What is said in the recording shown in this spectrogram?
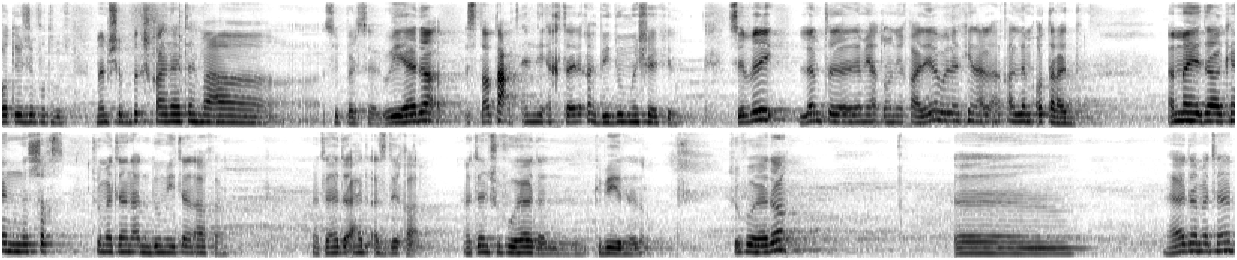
protégez votre ما مشبكش قناته مع Supercell ولهذا استطعت أني أخترقه بدون مشاكل. سي لم ت... لم يعطوني قرية ولكن على الأقل لم أطرد. أما إذا كان الشخص شو مثلا عنده مثال آخر. مثلا هذا أحد الأصدقاء. مثلا شوفوا هذا الكبير هذا. شوفوا هذا. آه هذا مثلا.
